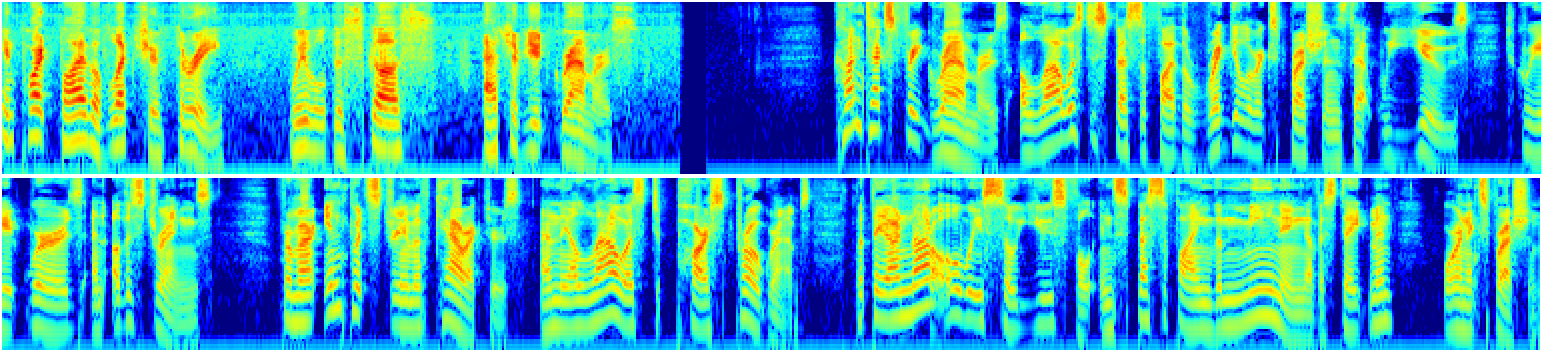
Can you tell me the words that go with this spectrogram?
In Part 5 of Lecture 3, we will discuss attribute grammars. Context-free grammars allow us to specify the regular expressions that we use to create words and other strings from our input stream of characters, and they allow us to parse programs, but they are not always so useful in specifying the meaning of a statement or an expression.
